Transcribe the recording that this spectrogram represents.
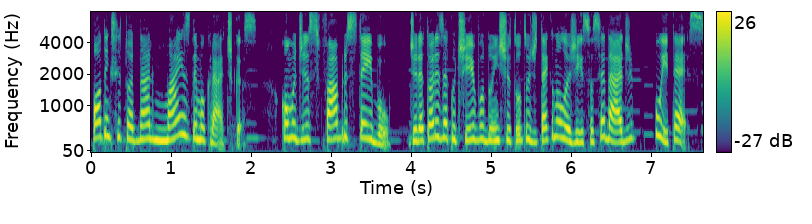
podem se tornar mais democráticas, como diz Fábio Stable, diretor executivo do Instituto de Tecnologia e Sociedade, o ITS.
